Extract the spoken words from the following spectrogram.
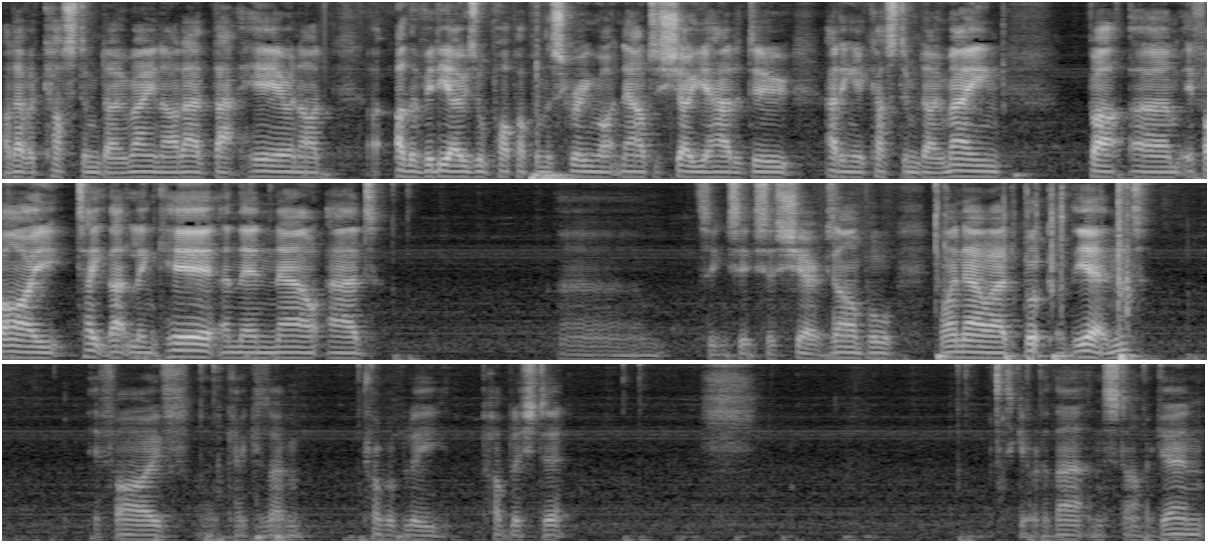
I'd have a custom domain. I'd add that here, and I'd other videos will pop up on the screen right now to show you how to do adding a custom domain. But um, if I take that link here and then now add, um, so you can see it says share example. If I now add book at the end, if I've okay, because I haven't probably published it. Let's get rid of that and start again.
